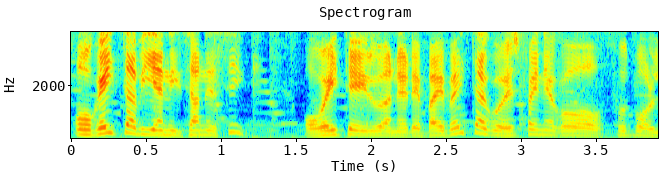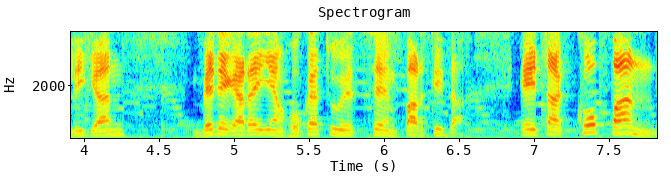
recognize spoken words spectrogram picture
hogeita bian izan ezik. Hogeita iruan ere bai baitago Espainiako futbol ligan, bere garaian jokatu etzen partida. Eta kopan,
